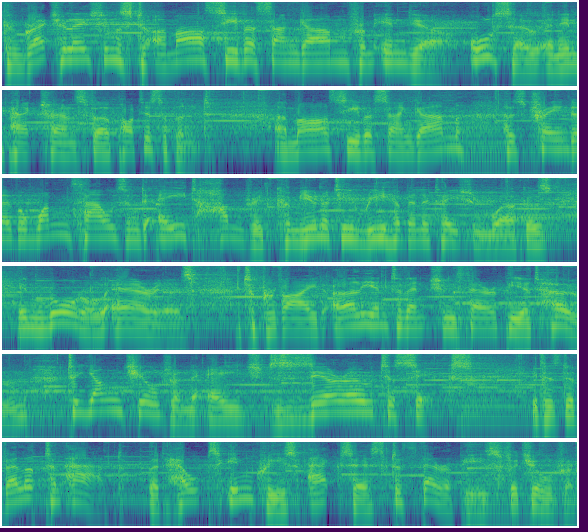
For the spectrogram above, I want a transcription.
Congratulations to Amar Seva Sangam from India, also an impact transfer participant. Amar Seva Sangam has trained over 1,800 community rehabilitation workers in rural areas to provide early intervention therapy at home to young children aged 0 to 6. It has developed an app that helps increase access to therapies for children.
